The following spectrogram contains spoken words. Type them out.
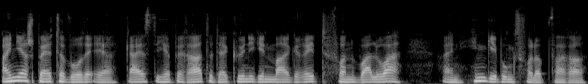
Ein Jahr später wurde er geistlicher Berater der Königin Marguerite von Valois, ein hingebungsvoller Pfarrer,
